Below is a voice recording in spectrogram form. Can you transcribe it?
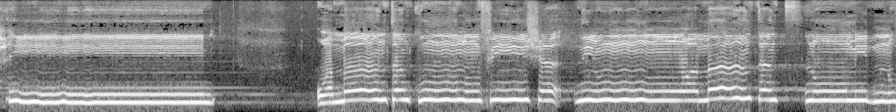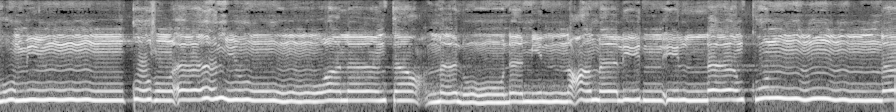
الرحيم. وما تكون في شأن وما تتلو منه من قرآن ولا تعملون من عمل إلا كنا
